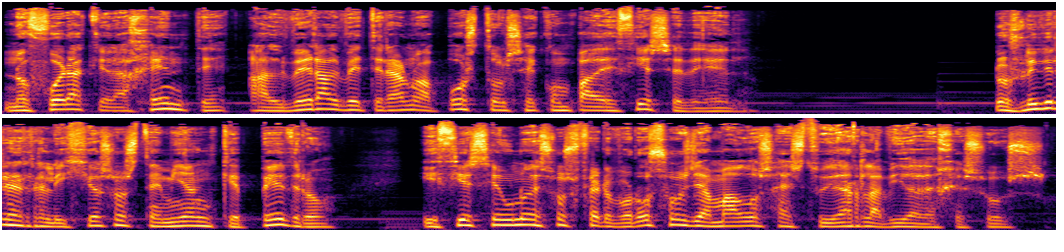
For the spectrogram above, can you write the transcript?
no fuera que la gente, al ver al veterano apóstol, se compadeciese de él. Los líderes religiosos temían que Pedro hiciese uno de esos fervorosos llamados a estudiar la vida de Jesús.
